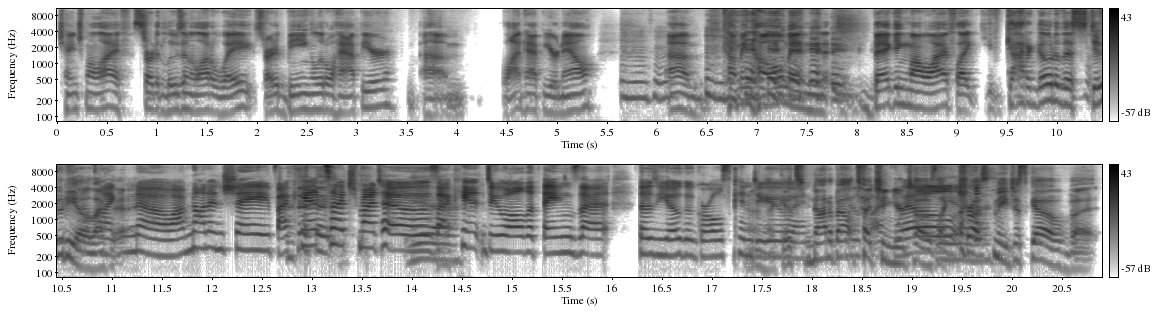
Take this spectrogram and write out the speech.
changed my life. Started losing a lot of weight. Started being a little happier. Um, a lot happier now. Mhm. Um, coming home and begging my wife, like, you've got to go to the studio. I'm like, like, uh, no, I'm not in shape. I can't touch my toes. I can't do all the things that those yoga girls can I'm do. like, it's And not about touching like, your toes. well, Like, trust me, just go. But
